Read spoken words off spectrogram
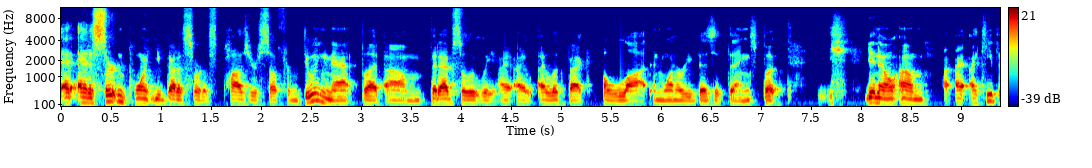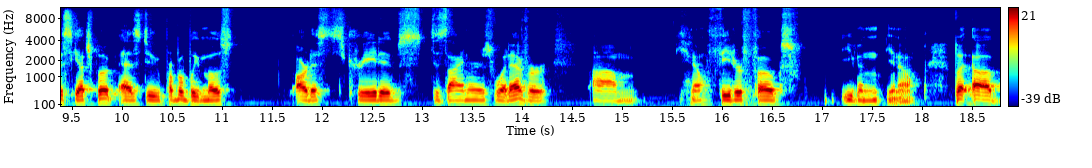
At, at, a certain point, you've got to sort of pause yourself from doing that. But um, but absolutely, I, I, I, look back a lot and want to revisit things. But you know, um, I, I, keep a sketchbook, as do probably most artists, creatives, designers, whatever. Um, you know, theater folks, even you know, but uh,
